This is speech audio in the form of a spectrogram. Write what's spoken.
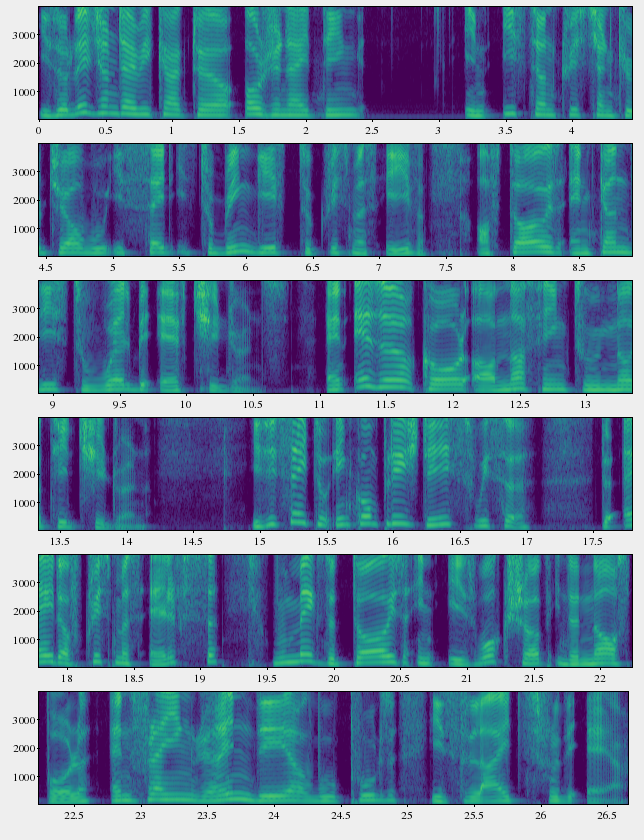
is a legendary character originating in Eastern Christian culture who is said to bring gifts to Christmas Eve of toys and candies to well-behaved children, and either call or nothing to naughty children. Is it said to accomplish this with uh, the aid of Christmas elves, who makes the toys in his workshop in the North Pole, and flying reindeer who pulls his lights through the air.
